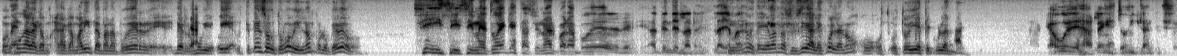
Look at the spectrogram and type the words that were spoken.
Ponga la, la, camarita para poder eh, verlo. Muy bien. Oye, usted tiene su automóvil, ¿no? Por lo que veo. Sí, sí, sí, me tuve que estacionar para poder eh, atender la, la llamada. no, está llevando a sus hijas a la escuela, ¿no? ¿O, estoy especulando? Acabo de dejarla en estos instantes.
